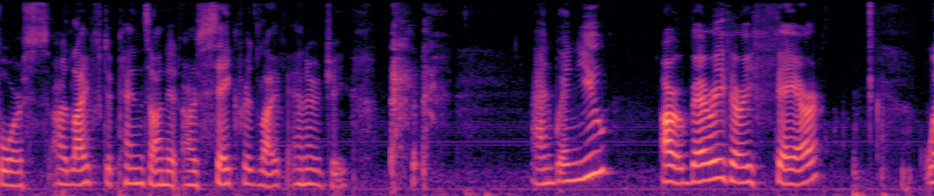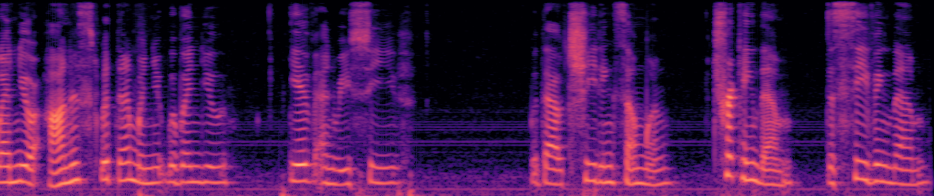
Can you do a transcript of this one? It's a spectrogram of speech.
force. Our life depends on it, our sacred life energy. and when you are very, very fair, when you're honest with them, when you when you give and receive without cheating someone, tricking them, deceiving them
